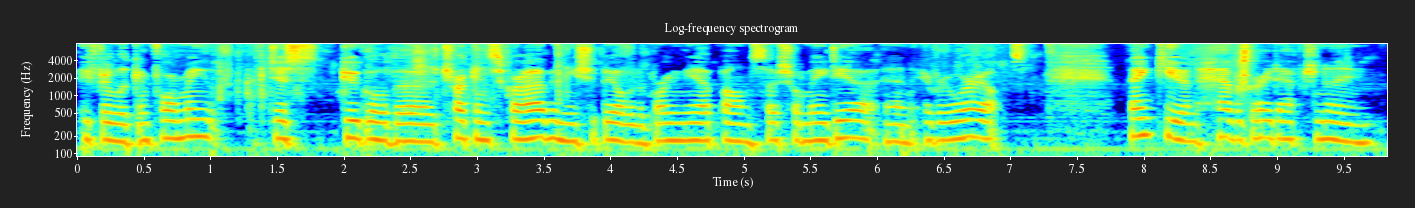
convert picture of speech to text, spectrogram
if you're looking for me, just Google the Trucking Scribe and you should be able to bring me up on social media and everywhere else. Thank you and have a great afternoon.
